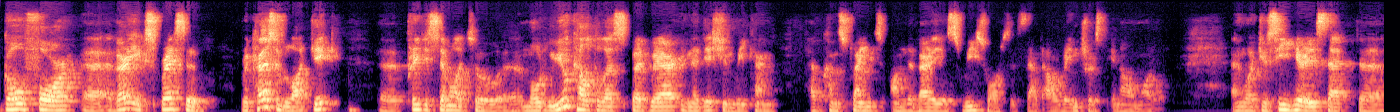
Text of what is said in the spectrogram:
go for a very expressive recursive logic, uh, pretty similar to uh, modal mu calculus, but where in addition we can have constraints on the various resources that are of interest in our model. And what you see here is that uh,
